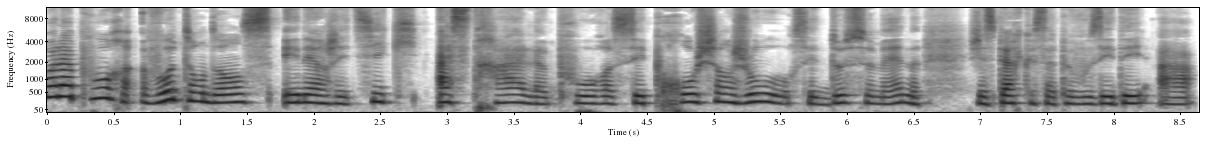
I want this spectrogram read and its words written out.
Voilà pour vos tendances énergétiques astrales pour ces prochains jours, ces deux semaines. J'espère que ça peut vous aider à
